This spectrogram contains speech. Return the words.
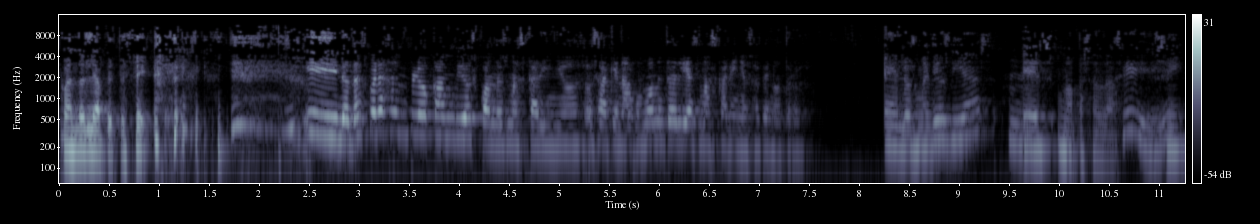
cuando le apetece. ¿Y notas, por ejemplo, cambios cuando es más cariñoso? O sea, que en algún momento del día es más cariñoso que en otros. En los medios días mm. es una pasada. Sí. Sí.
